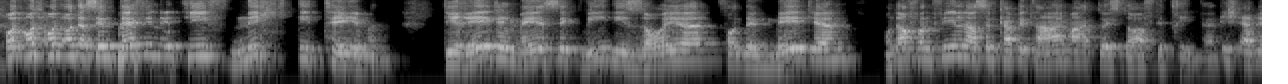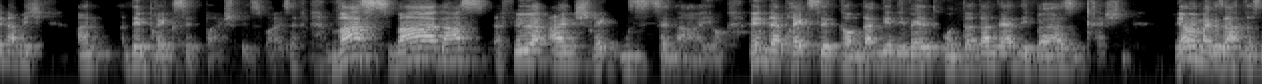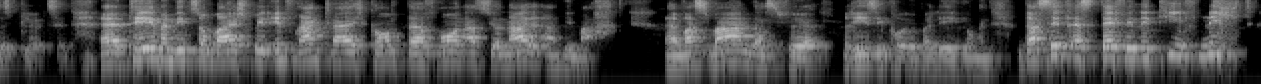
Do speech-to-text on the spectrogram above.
und, und, und, und das sind definitiv nicht die Themen, die regelmäßig wie die Säue von den Medien und auch von vielen aus dem Kapitalmarkt durchs Dorf getrieben werden. Ich erinnere mich an den Brexit beispielsweise. Was war das für ein Schreckensszenario? Wenn der Brexit kommt, dann geht die Welt unter, dann werden die Börsen crashen. Wir haben immer gesagt, das ist Blödsinn. Äh, Themen wie zum Beispiel in Frankreich kommt der Front National an die Macht. Äh, was waren das für Risikoüberlegungen? Das sind es definitiv nicht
